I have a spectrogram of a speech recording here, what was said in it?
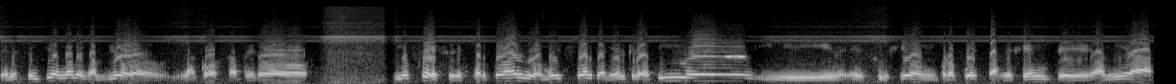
en ese sentido no me cambió la cosa, pero no sé, se despertó algo muy fuerte a nivel creativo y eh, surgieron propuestas de gente amiga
